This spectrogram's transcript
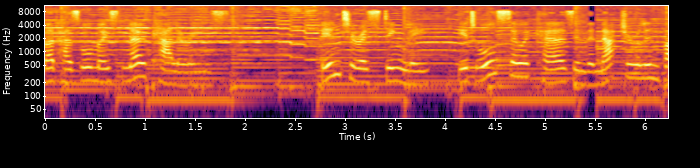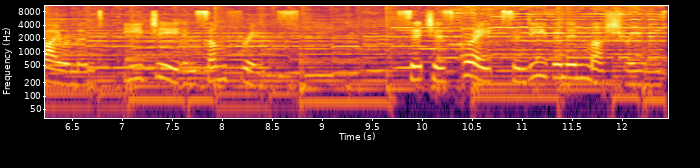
but has almost no calories. Interestingly, it also occurs in the natural environment, e.g. in some fruits, such as grapes and even in mushrooms.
